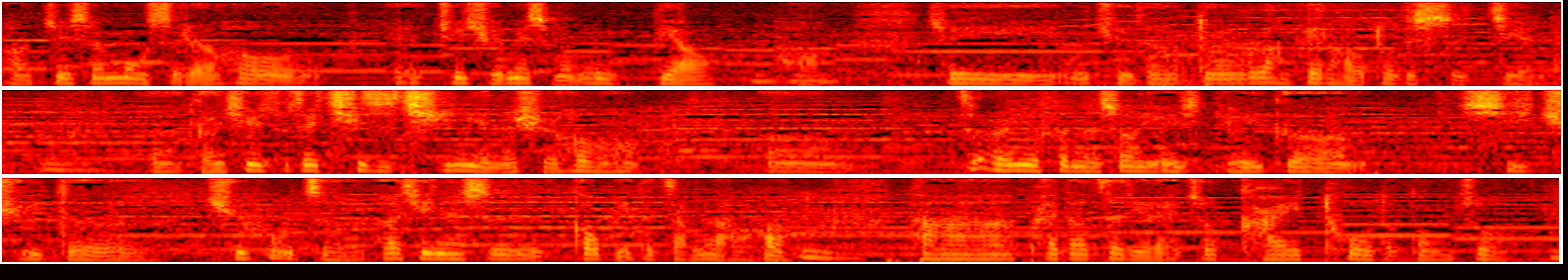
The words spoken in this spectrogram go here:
啊、嗯，醉生梦死，然后呃，追求没什么目标，哈、嗯哦，所以我觉得都浪费了好多的时间。嗯，呃、感谢主，在七十七年的时候哈。嗯，这二月份的时候有一有一个西区的区负责，他现在是高别的长老哈，嗯，他派到这里来做开拓的工作，嗯、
